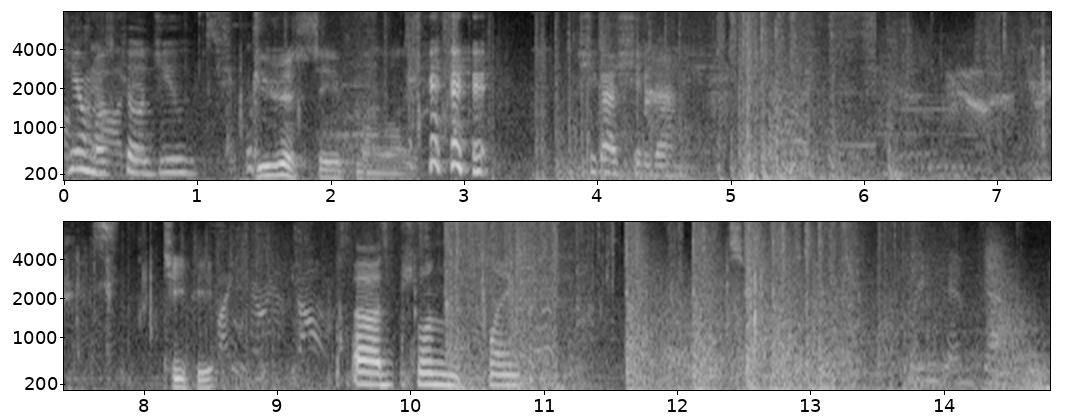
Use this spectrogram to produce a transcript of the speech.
He almost killed you. You just saved my life. she got a shitty gun. TP. Uh, there's one flank. Bring them down.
